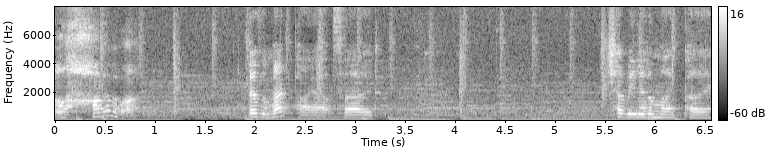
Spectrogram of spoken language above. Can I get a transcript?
Oh, hello There's a magpie outside. Chubby little magpie.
